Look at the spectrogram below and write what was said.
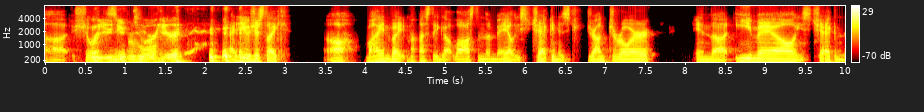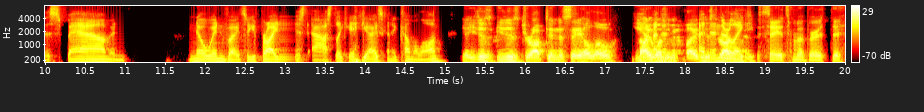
uh show Reunion Super Bowl here. and he was just like, "Oh, my invite must have got lost in the mail." He's checking his junk drawer in the email. He's checking the spam and no invite. So he probably just asked, like, "Hey guys, can I come along?" Yeah, he just he just dropped in to say hello. Yeah, no, he wasn't then, invited. And then they're like, in. "Say it's my birthday."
